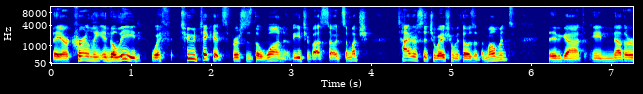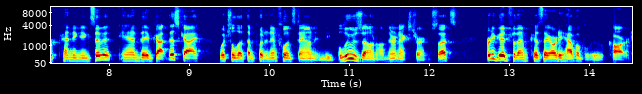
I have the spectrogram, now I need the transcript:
They are currently in the lead with two tickets versus the one of each of us, so it's a much tighter situation with those at the moment. They've got another pending exhibit, and they've got this guy, which will let them put an influence down in the blue zone on their next turn. So that's pretty good for them because they already have a blue card.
